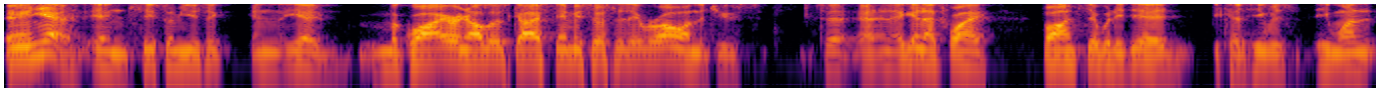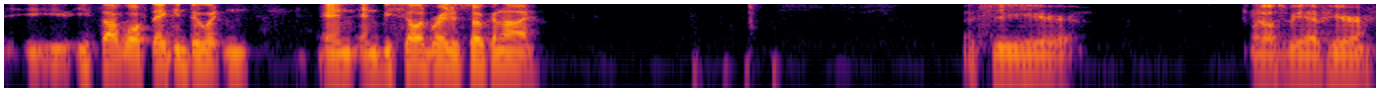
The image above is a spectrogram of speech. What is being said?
And yeah, and see some music and yeah, McGwire and all those guys, Sammy Sosa, they were all on the juice. So, and again, that's why Bonds did what he did because he was he wanted he, he thought, well, if they can do it and and and be celebrated, so can I. Let's see here. What else we have here?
